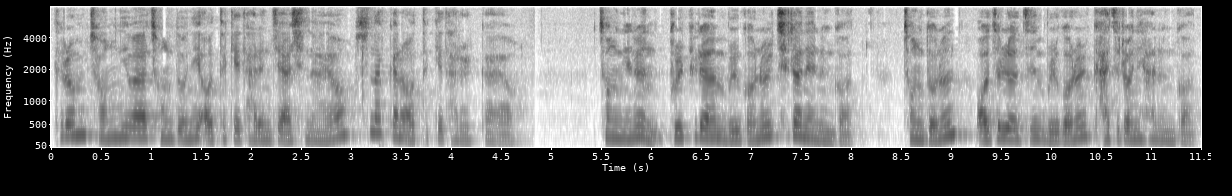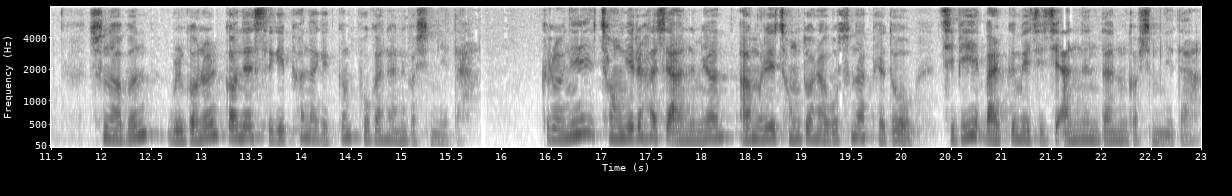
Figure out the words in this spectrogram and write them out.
그럼 정리와 정돈이 어떻게 다른지 아시나요? 수납과는 어떻게 다를까요? 정리는 불필요한 물건을 치러내는 것, 정돈은 어질러진 물건을 가지런히 하는 것, 수납은 물건을 꺼내 쓰기 편하게끔 보관하는 것입니다. 그러니 정리를 하지 않으면 아무리 정돈하고 수납해도 집이 말끔해지지 않는다는 것입니다.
